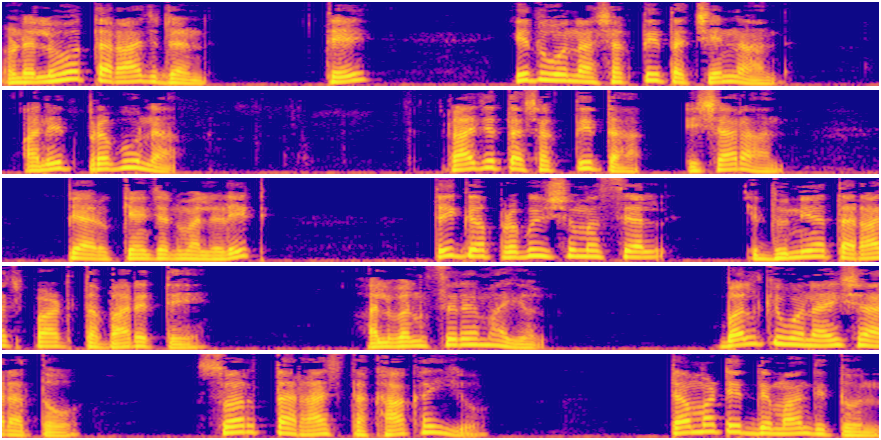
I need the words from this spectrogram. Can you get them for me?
उन्हें लोहोता राजदंड ते इद शक्ति ता चिन्हांद अनित प्रभु ना राज ता शक्ति ता इशारांद प्यारो क्या जन्म लड़िट तिग प्रभु यीशु मसीहल ಈ ದುನಿಯಾತ ರಾಜ್ಪಾಟ್ ತಬಾರೆತೆ ಅಲ್ವನ್ಸಿರೆ ಮಾಯೋಲ್ ಬಲ್ಕಿ ವನ ಇಶಾರತೋ ಸ್ವರ್ತ ರಾಜ್ ತಖಾಕಯ್ಯೋ ಟಮಟಿದ್ದೆ ಮಾಂದಿತುನ್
